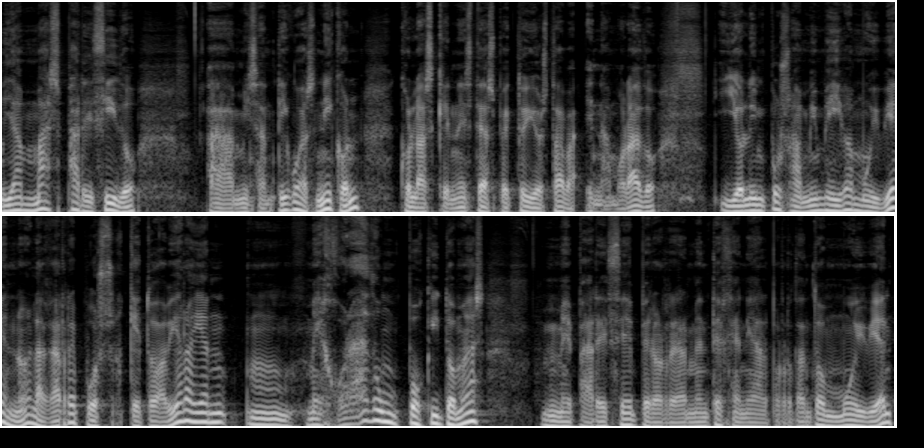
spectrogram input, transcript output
ya más parecido a mis antiguas Nikon, con las que en este aspecto yo estaba enamorado, y Olympus a mí me iba muy bien, ¿no? El agarre, pues que todavía lo hayan mm, mejorado un poquito más, me parece, pero realmente genial. Por lo tanto, muy bien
